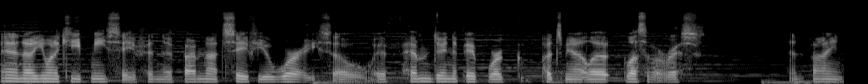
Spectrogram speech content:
And I know you want to keep me safe, and if I'm not safe, you worry. So if him doing the paperwork puts me at le- less of a risk, then fine.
